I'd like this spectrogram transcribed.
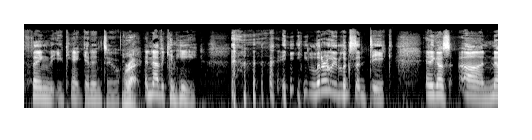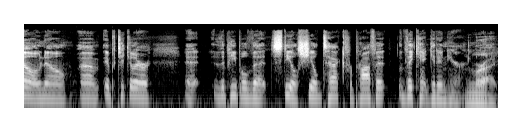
thing that you can't get into. Right. And neither can he. he literally looks at Deke and he goes, uh, no, no. Um, in particular, uh, the people that steal shield tech for profit, they can't get in here Right.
